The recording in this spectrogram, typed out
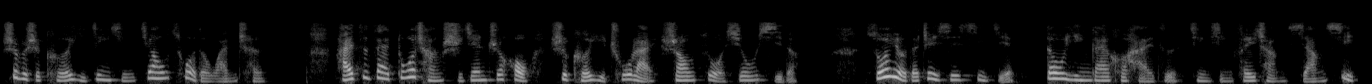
是不是可以进行交错的完成？孩子在多长时间之后是可以出来稍作休息的？所有的这些细节都应该和孩子进行非常详细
